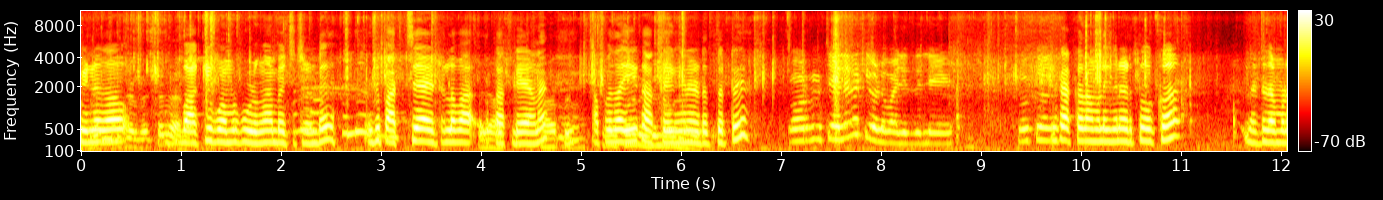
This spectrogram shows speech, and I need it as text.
പിന്നെ ഇതാ ബാക്കി നമ്മൾ പുഴുങ്ങാൻ വെച്ചിട്ടുണ്ട്. ഇത് പച്ചയായിട്ടുള്ള കക്കയാണ്. അപ്പോൾ ഇതാ ഈ കക്ക ഇങ്ങനെ എടുത്തിട്ട് ഈ കക്ക നമ്മളിങ്ങനെ എടുത്ത് വെക്കുക എന്നിട്ട് നമ്മൾ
